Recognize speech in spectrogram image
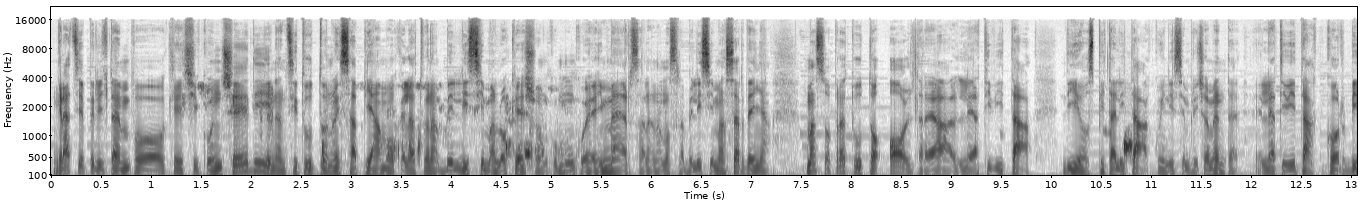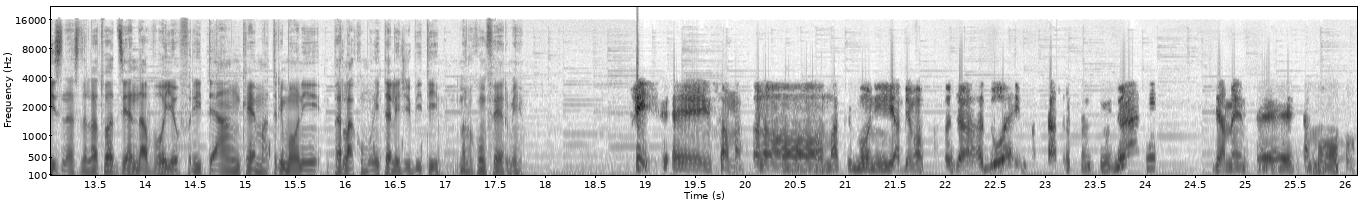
Grazie per il tempo che ci concedi. Innanzitutto noi sappiamo che la tua è una bellissima location comunque immersa nella nostra bellissima Sardegna, ma soprattutto oltre alle attività di ospitalità, quindi semplicemente le attività core business della tua azienda, voi offrite anche matrimoni per la comunità LGBT. Me lo confermi? Sì, eh, insomma, sono matrimoni, abbiamo fatto già due in passato, negli ultimi due anni. Ovviamente siamo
